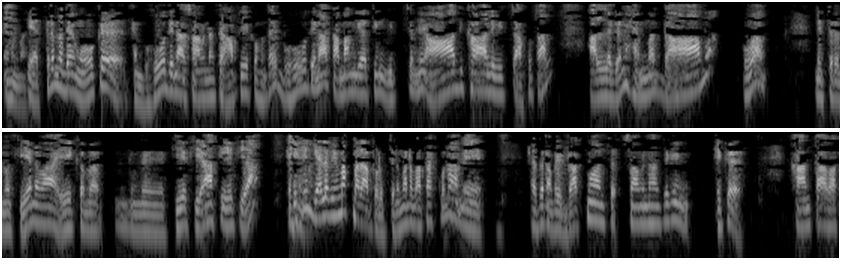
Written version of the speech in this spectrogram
එහෙමයි. ඒ ඇත්තටම දැන් ඕක දැන් බොහෝ දෙනා ස්වාමීන් වහන්සේ හොඳයි බොහෝ දෙනා තමන්ගේ අතින් විච්ච මේ ආදි කාලේ විච්ච අකුසල් අල්ලගෙන හැමදාම ඕවා නිතරම කියනවා ඒකම කිය කියා කිය කියා ඒකෙන් ගැලවීමක් බලාපොරොත්තු වෙනවා මට මතක් වුණා මේ අතන අපේ බ්‍රහ්මවංශ ස්වාමීන් වහන්සේගෙන් එක කාන්තාවක්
